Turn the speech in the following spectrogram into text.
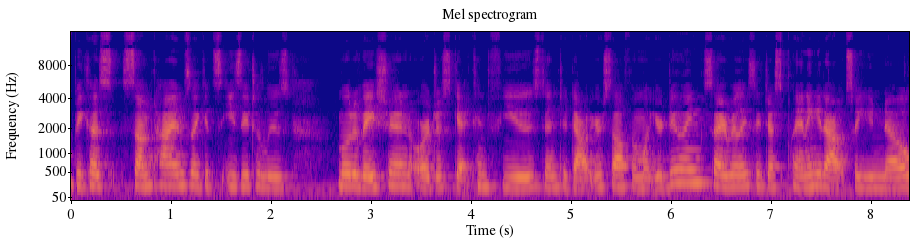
because sometimes like it's easy to lose motivation or just get confused and to doubt yourself and what you're doing. So I really suggest planning it out so you know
